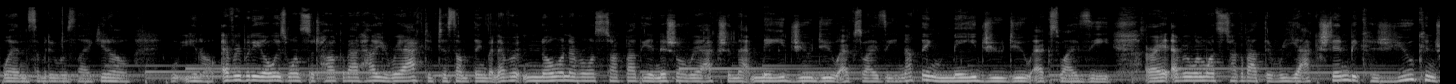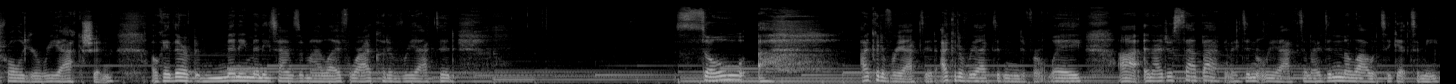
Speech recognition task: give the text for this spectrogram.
when somebody was like, you know, you know, everybody always wants to talk about how you reacted to something, but never, no one ever wants to talk about the initial reaction that made you do X, Y, Z. Nothing made you do X, Y, Z. All right. Everyone wants to talk about the reaction because you control your reaction. Okay, there have been many, many times in my life where I could have reacted so. Uh, I could have reacted. I could have reacted in a different way. Uh, and I just sat back and I didn't react and I didn't allow it to get to me.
